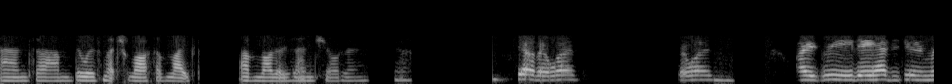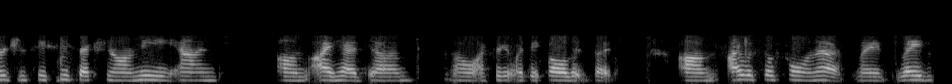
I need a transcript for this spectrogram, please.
and um, there was much loss of life of mothers and children. Yeah. Yeah, there was. There was. I agree. They had to do an emergency C-section on me, and um I had um oh I forget what they called it, but um I was so swollen up. My legs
